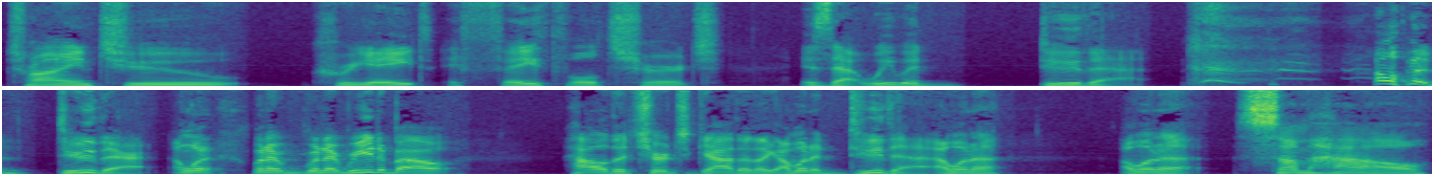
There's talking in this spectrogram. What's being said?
trying to create a faithful church is that we would do that. I want to do that. I want when I when I read about how the church gathered, like I want to do that. I want to I want to somehow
